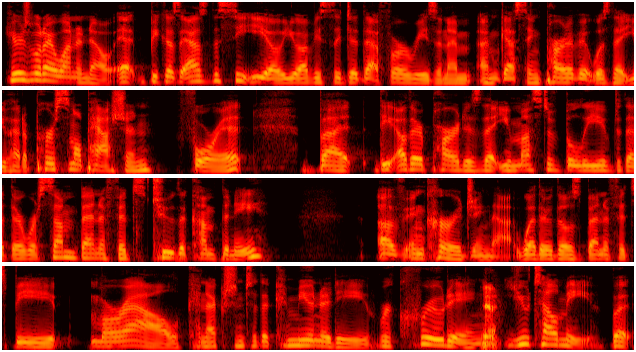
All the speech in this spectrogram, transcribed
here's what I want to know eh, because as the CEO, you obviously did that for a reason. I'm, I'm guessing part of it was that you had a personal passion for it, but the other part is that you must have believed that there were some benefits to the company of encouraging that, whether those benefits be morale, connection to the community, recruiting. Yeah. You tell me, but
